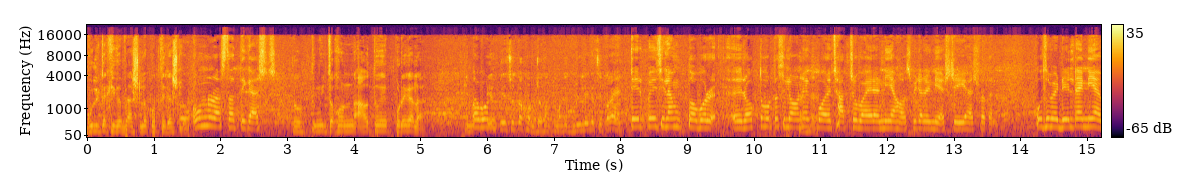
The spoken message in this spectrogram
গুলিটা কীভাবে আসলো? কোথেকে আসলো? অন্য রাস্তার থেকে আসছে। তো তুমি তখন আহত হয়ে পড়ে গেলা? তখন- টের পেয়েছ তখন যখন তোমাকে গুলি লেগেছে পায়ে? টের পেয়েছিলাম তবর রক্ত পড়তেছিল অনেক পরে ছাত্র ভাইয়েরা নিয়ে হসপিটালে নিয়ে আসছে এই হাসপাতালে। প্রথমে ডেলটায় নিয়ে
